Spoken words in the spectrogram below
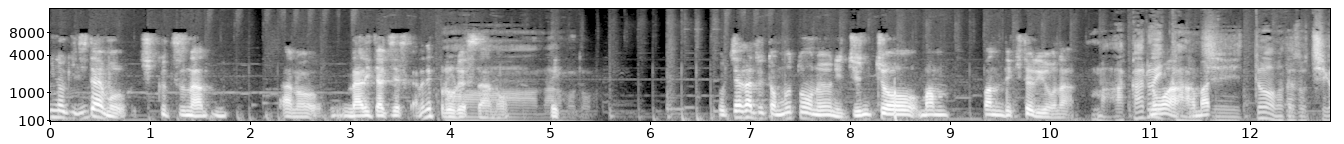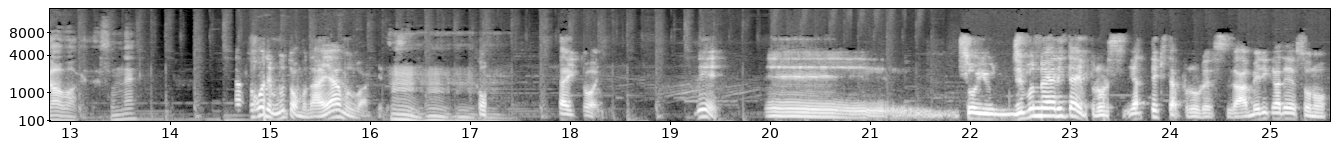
猪木自体も卑屈な、あの、成り立ちですからね、プロレスラーの。なるほど。どちらかというと、武藤のように順調満帆できてるような、まあ、明るい感じとはまたそう違うわけですね。そこで武藤も悩むわけです。うんうんうんそう体とはいえ。で、えーそういう自分のやりたいプロレス、やってきたプロレスがアメリカでその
